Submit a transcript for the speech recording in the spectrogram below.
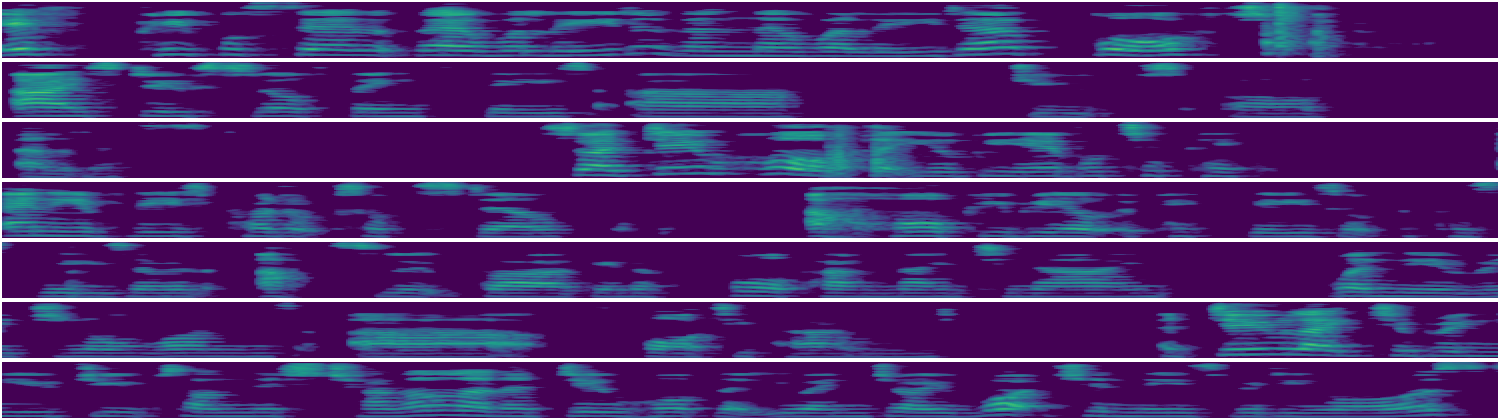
if people say that they're Weleda, then they're Weleda. But I do still think these are dupes of Elemis. So I do hope that you'll be able to pick any of these products up still. I hope you'll be able to pick these up because these are an absolute bargain of £4.99 when the original ones are £40. I do like to bring you dupes on this channel and I do hope that you enjoy watching these videos.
